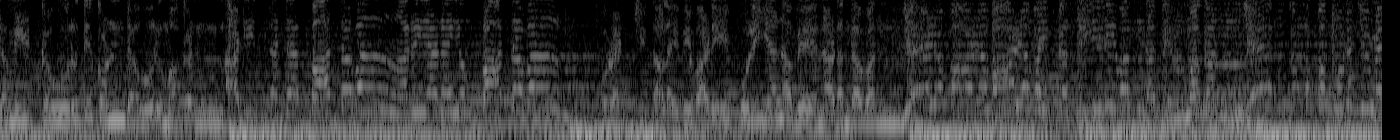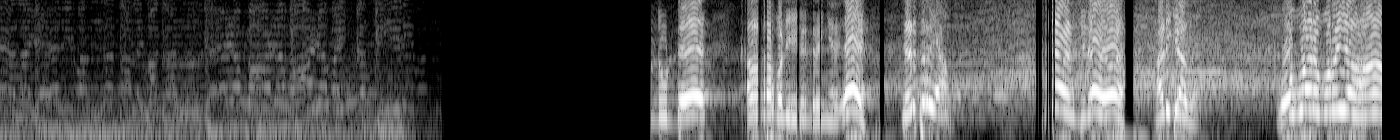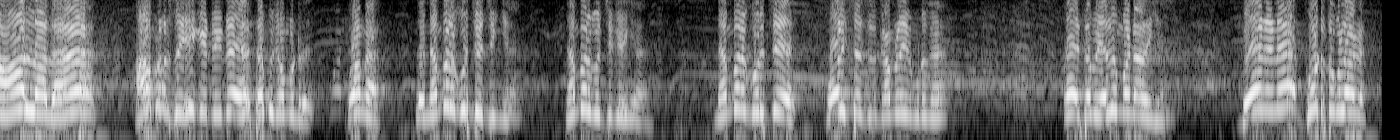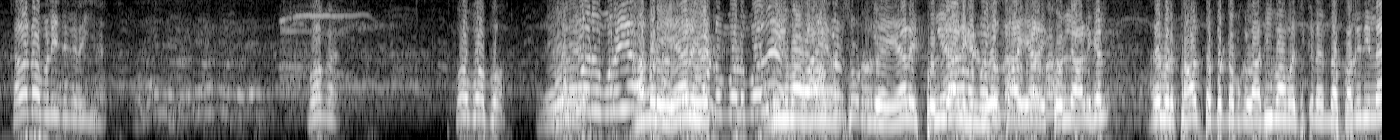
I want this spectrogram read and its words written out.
தாய மீட்க உறுதி கொண்ட ஒரு மகன். அடித்தட்ட பார்த்தவன் அரியணையும் பார்த்தவன். புரட்சி தலைவி வழி புலியனவே நடந்தவன். ஏழ வாழ வாழ வைக்க சீறி வந்த திருமகன். ஏறு கலப்ப புடிச்சு மேல ஏறி வந்த தலைமகன். ஏழ வாழ வாழ வைக்க சீறி விட்டு கலட்டா பண்ணிட்டு இருக்கிறீங்க. ஏய் நிறுத்துறியா? அடிக்காத. ஒவ்வொரு முறையும் ஆள் இல்லாத ஆம்புலன்ஸ் ஈக்கிட்டு தம்பி கம்முன்று போங்க. இந்த நம்பரை குறிச்சு வச்சுங்க நம்பர் குறிச்சுக்கீங்க நம்பரை குறிச்சு போலீஸ் ஸ்டேஷன் கம்ப்ளைண்ட் கொடுங்க. ஏய் தம்பி எதுவும் பண்ணாதீங்க. வேணும்னே கூட்டத்துக்குள்ள கலாட்டா பண்ணிட்டு இருக்கிறீங்க. போங்க. போ போ போ. ஒவ்வொரு முறையும் நம்முடைய ஏழைகள் போடும்போது ஏழை தொழிலாளிகள் விவசாய ஏழை தொழிலாளிகள் அதே போல தாழ்த்தப்பட்ட மக்கள் அதிகமா வசிக்கிற இந்த பகுதியில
